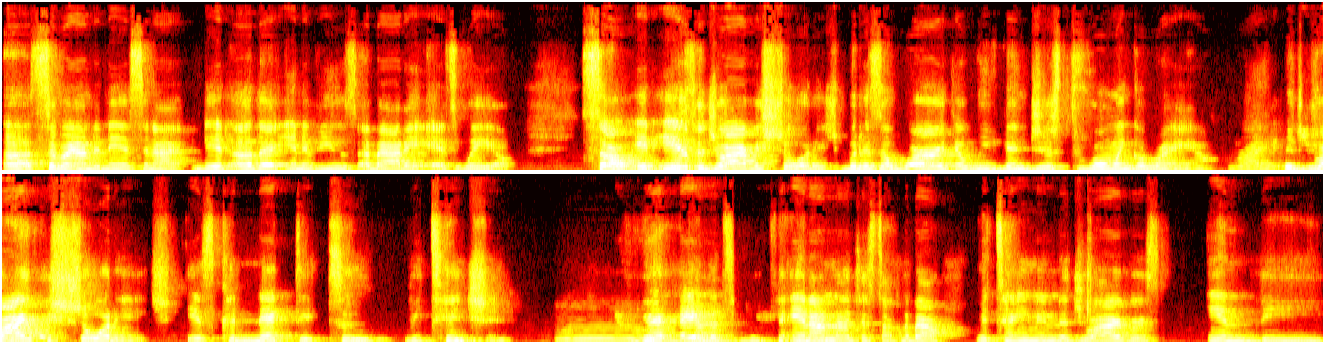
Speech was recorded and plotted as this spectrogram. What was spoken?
uh, surrounding this, and I did other interviews about it as well. So it is a driver shortage, but it's a word that we've been just throwing around. Right. The driver shortage is connected to retention. Mm, We're okay. able to retain, and I'm not just talking about retaining the drivers in the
